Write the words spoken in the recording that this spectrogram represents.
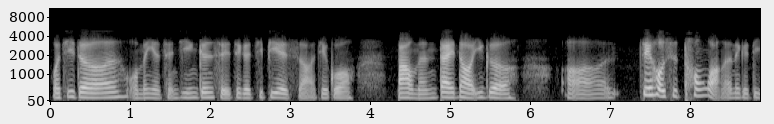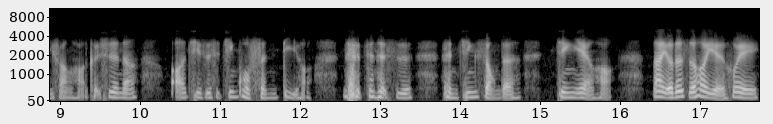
我记得我们也曾经跟随这个 GPS 啊，结果。把我们带到一个呃，最后是通往了那个地方哈。可是呢，呃，其实是经过坟地哈，那真的是很惊悚的经验哈。那有的时候也会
